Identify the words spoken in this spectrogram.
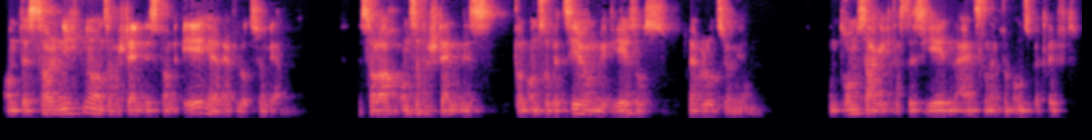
Und das soll nicht nur unser Verständnis von Ehe revolutionieren, es soll auch unser Verständnis von unserer Beziehung mit Jesus revolutionieren. Und darum sage ich, dass das jeden Einzelnen von uns betrifft.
